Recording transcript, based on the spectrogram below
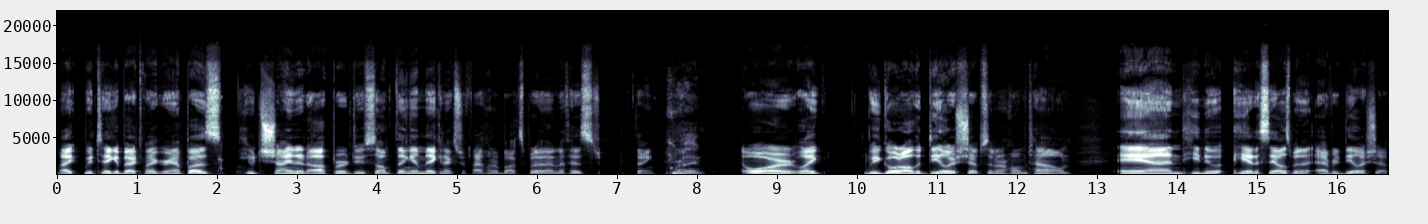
Like we'd take it back to my grandpa's. He would shine it up or do something and make an extra five hundred bucks, put it on of his thing. Right. Or like we'd go to all the dealerships in our hometown, and he knew he had a salesman at every dealership,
